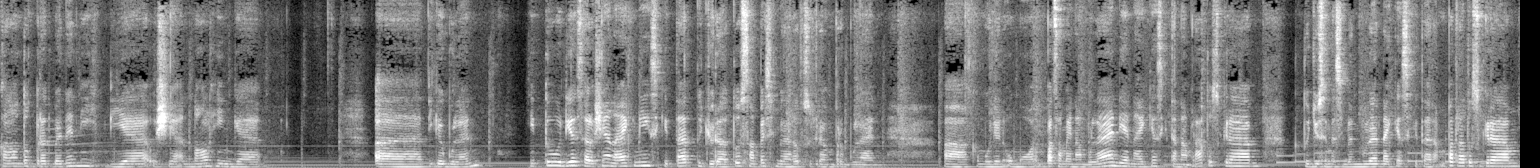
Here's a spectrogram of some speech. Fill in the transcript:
kalau untuk berat badan nih dia usia 0 hingga uh, 3 bulan itu dia seharusnya naik nih sekitar 700 sampai 900 gram per bulan. Uh, kemudian umur 4 sampai 6 bulan dia naiknya sekitar 600 gram. 7 sampai 9 bulan naiknya sekitar 400 gram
